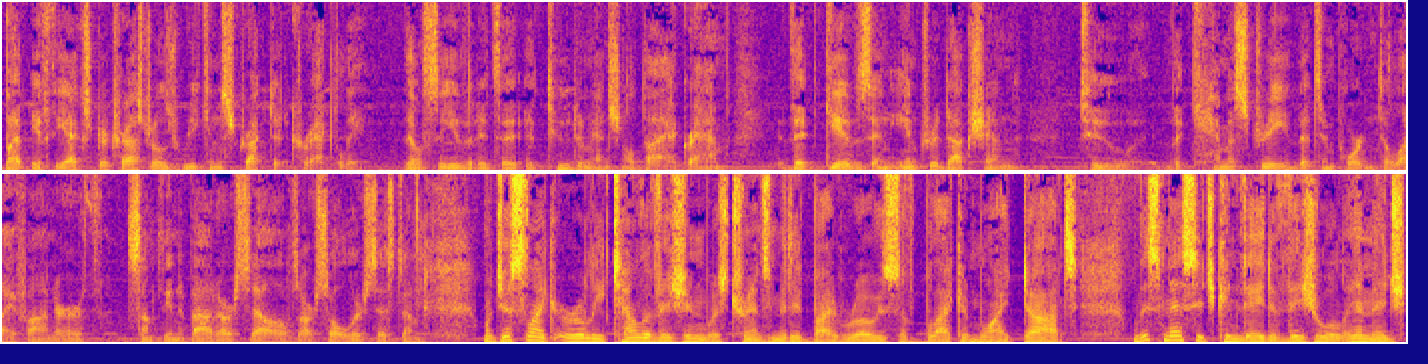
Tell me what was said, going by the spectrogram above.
but if the extraterrestrials reconstruct it correctly, they'll see that it's a, a two dimensional diagram that gives an introduction to the chemistry that's important to life on Earth, something about ourselves, our solar system. Well, just like early television was transmitted by rows of black and white dots, this message conveyed a visual image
